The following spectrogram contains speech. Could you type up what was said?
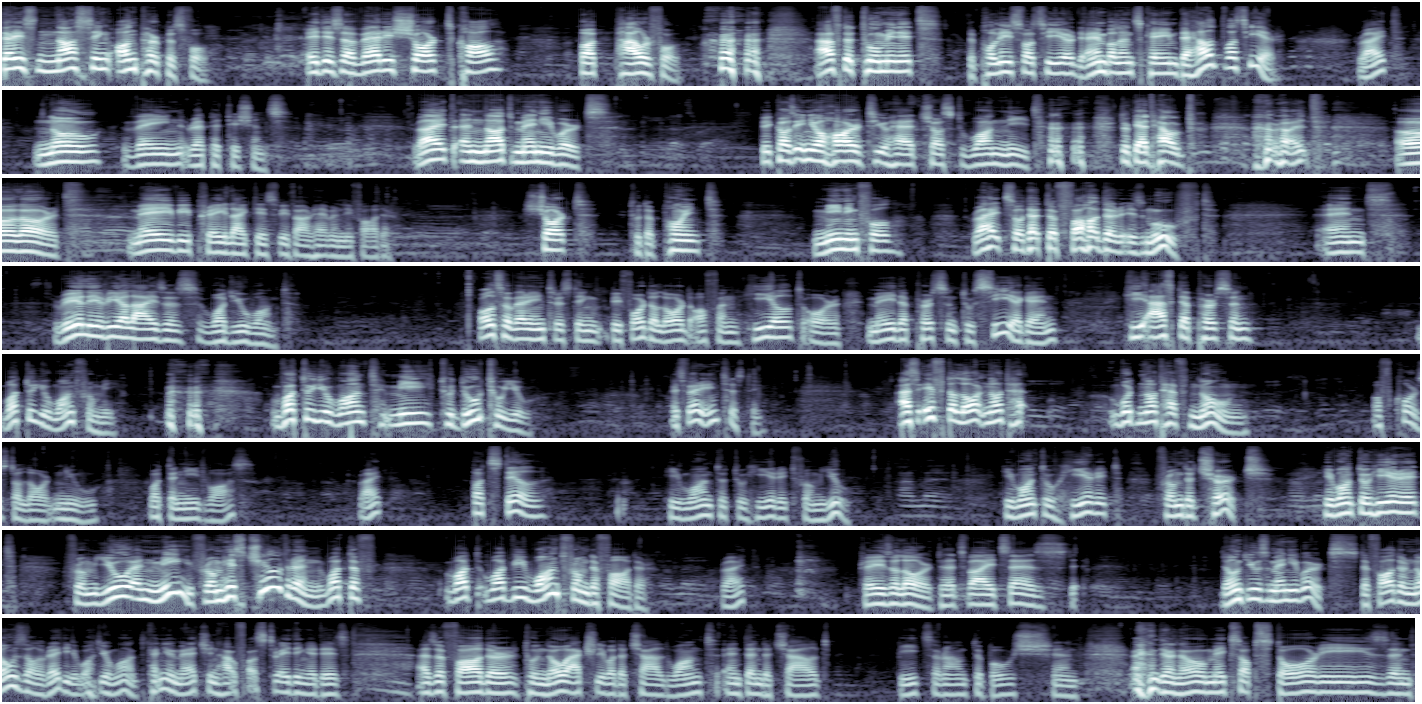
there is nothing unpurposeful. It is a very short call, but powerful. After two minutes, the police was here, the ambulance came, the help was here, right? No vain repetitions, right? And not many words because in your heart you had just one need to get help, right? Oh Lord, may we pray like this with our Heavenly Father. Short, to the point, meaningful, right? So that the Father is moved and really realizes what you want. Also, very interesting, before the Lord often healed or made a person to see again, he asked a person, What do you want from me? what do you want me to do to you? It's very interesting. As if the Lord not ha- would not have known. Of course, the Lord knew what the need was, right? But still, he wanted to hear it from you. Amen. He wanted to hear it from the church. Amen. He wanted to hear it from you and me, from his children, what, the f- what, what we want from the Father. Amen. Right? Praise the Lord. That's why it says, don't use many words. The Father knows already what you want. Can you imagine how frustrating it is? as a father to know actually what a child wants, and then the child beats around the bush and, and you know makes up stories and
